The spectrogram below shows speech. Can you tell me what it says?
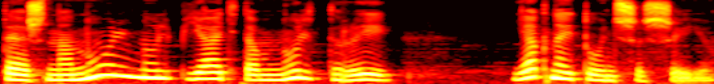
теж на 0,05, там 0,3, як найтоньше шию.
